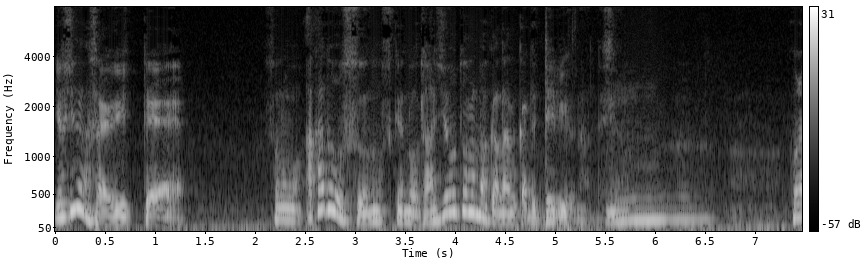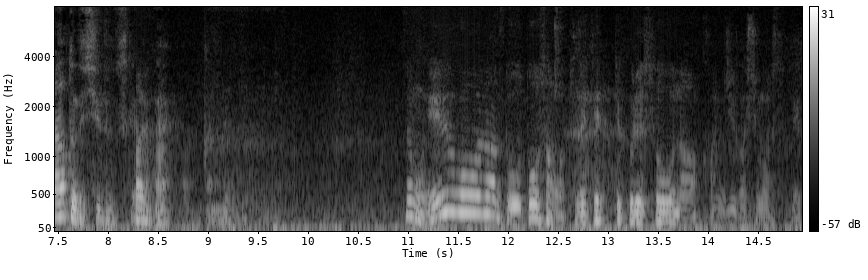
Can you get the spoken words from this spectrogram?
吉永小百合ってその赤堂鈴之助のラジオドラマかなんかでデビューなんですうよ、ん。これ後で知るんですけどね、はいはい。はいでも映画はなんとお父さんが連れてってくれそうな感じがしますけど。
